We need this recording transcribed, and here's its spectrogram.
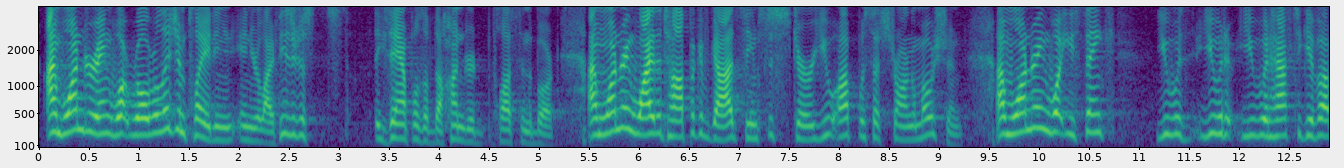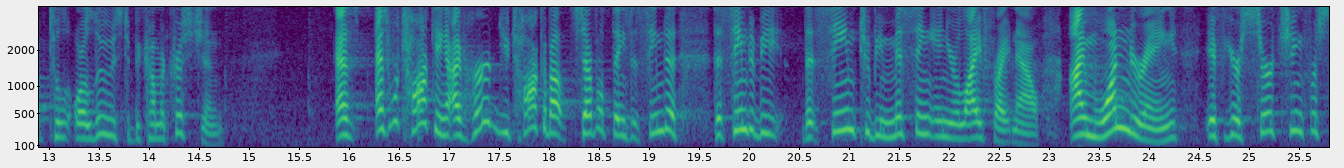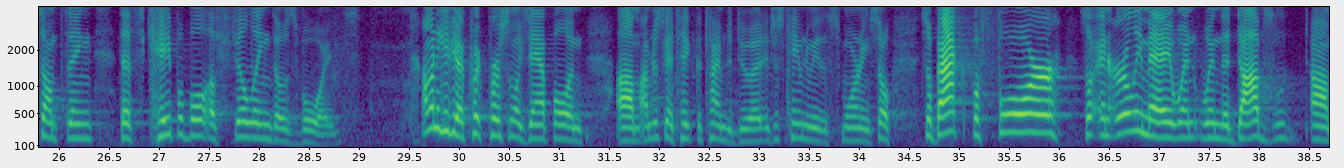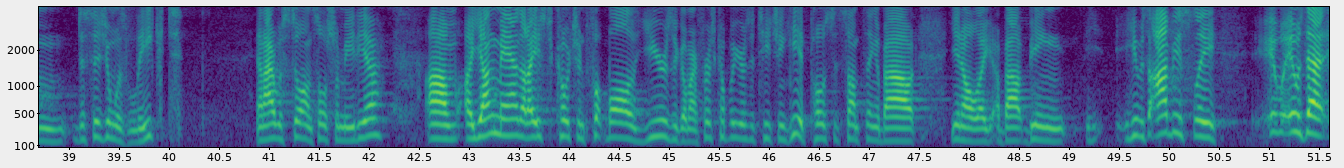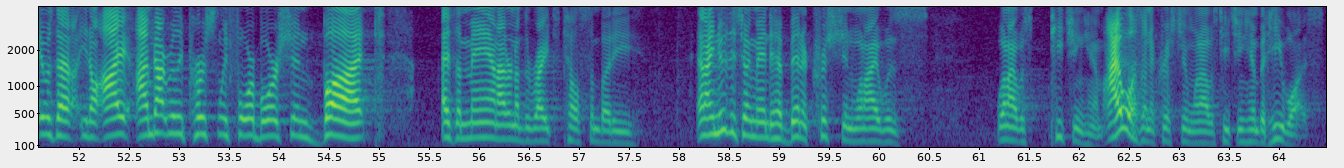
I'm wondering what role religion played in, in your life. These are just examples of the hundred plus in the book. I'm wondering why the topic of God seems to stir you up with such strong emotion. I'm wondering what you think you would, you would, you would have to give up to, or lose to become a Christian. As, as we're talking, I've heard you talk about several things that seem to, that seem to be that seem to be missing in your life right now. I'm wondering if you're searching for something that's capable of filling those voids. I'm going to give you a quick personal example, and um, I'm just going to take the time to do it. It just came to me this morning. So, so back before, so in early May, when, when the Dobbs um, decision was leaked, and I was still on social media, um, a young man that I used to coach in football years ago, my first couple years of teaching, he had posted something about, you know, like about being, he was obviously, it, it, was that, it was that, you know, I, I'm not really personally for abortion, but as a man, I don't have the right to tell somebody. And I knew this young man to have been a Christian when I was, when I was teaching him. I wasn't a Christian when I was teaching him, but he was.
